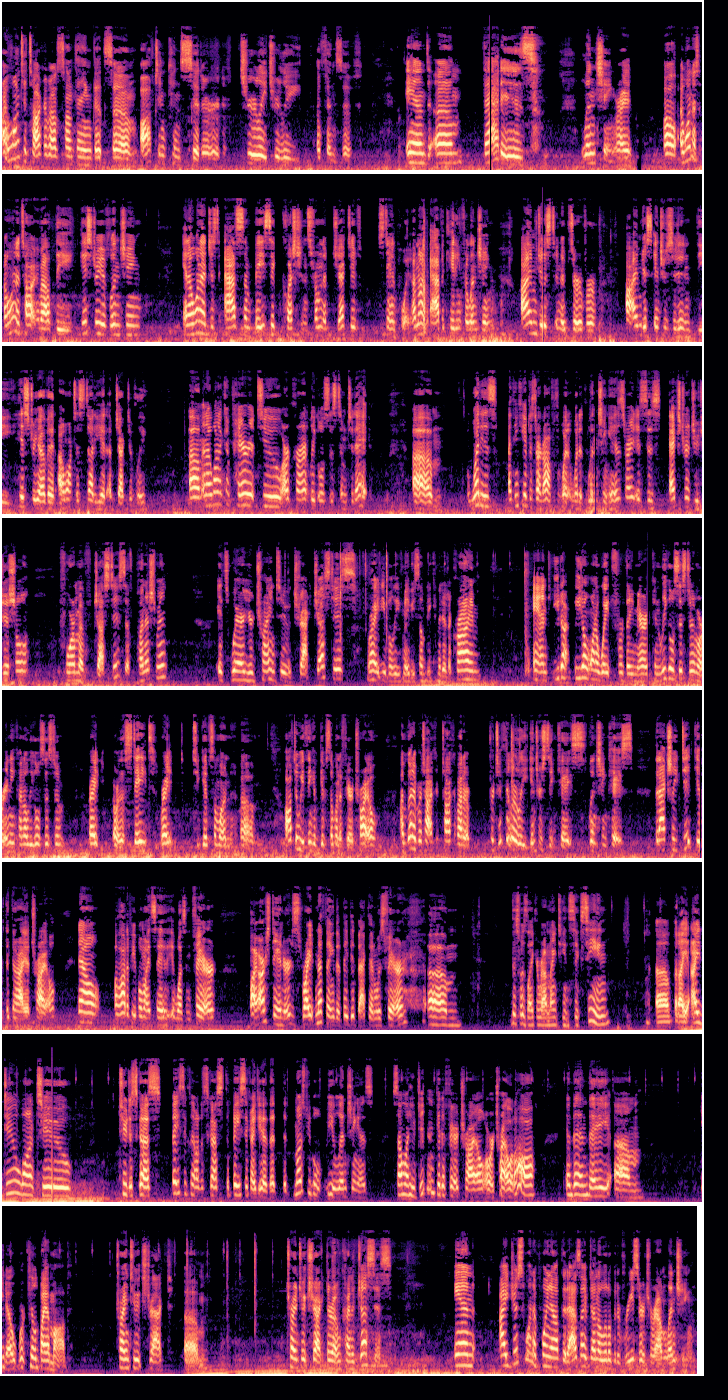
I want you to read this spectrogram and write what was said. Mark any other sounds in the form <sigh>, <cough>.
I want to talk about something that's um, often considered truly, truly offensive, and um, that is lynching. Right? Well, I want to I want to talk about the history of lynching, and I want to just ask some basic questions from an objective standpoint. I'm not advocating for lynching. I'm just an observer. I'm just interested in the history of it. I want to study it objectively. Um, and I want to compare it to our current legal system today. Um, what is, I think you have to start off with what, what lynching is, right? It's this extrajudicial form of justice, of punishment. It's where you're trying to extract justice, right? You believe maybe somebody committed a crime and you don't you don't want to wait for the American legal system or any kind of legal system, right, or the state, right, to give someone. Um, often we think of give someone a fair trial. I'm going to talk talk about a particularly interesting case, lynching case, that actually did give the guy a trial. Now, a lot of people might say it wasn't fair by our standards, right? Nothing that they did back then was fair. Um, this was like around 1916 uh, but I, I do want to to discuss basically I'll discuss the basic idea that, that most people view lynching as someone who didn't get a fair trial or a trial at all, and then they um, you know were killed by a mob trying to extract um, trying to extract their own kind of justice. And I just want to point out that as I've done a little bit of research around lynching,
